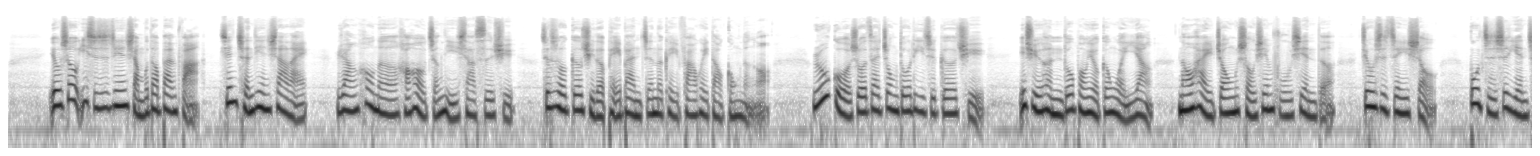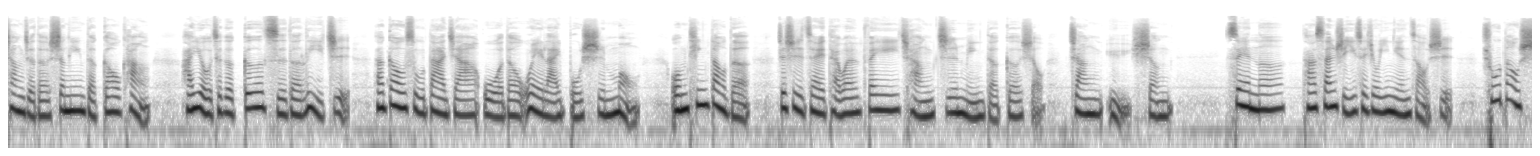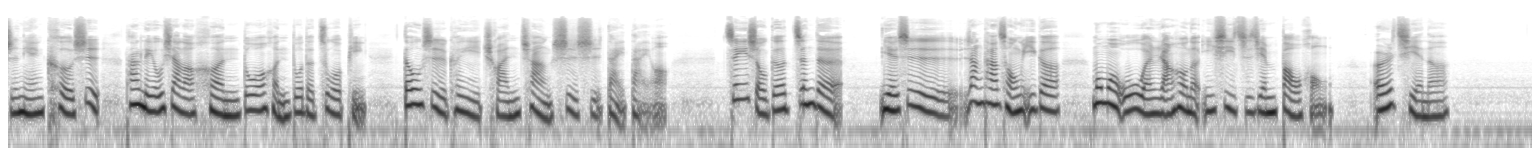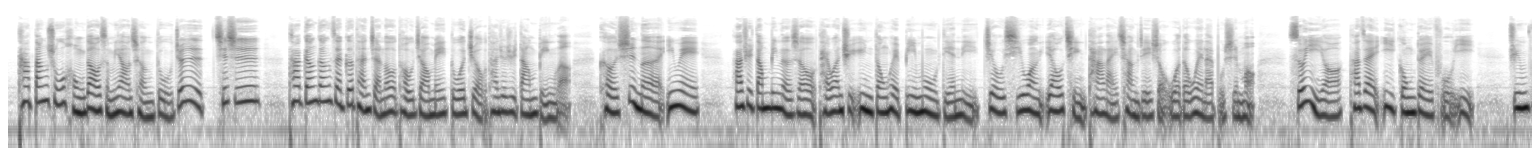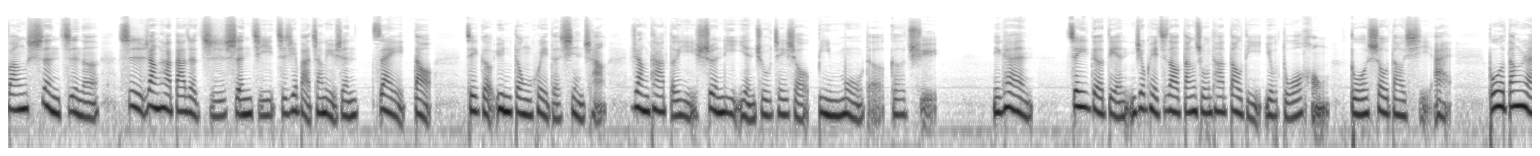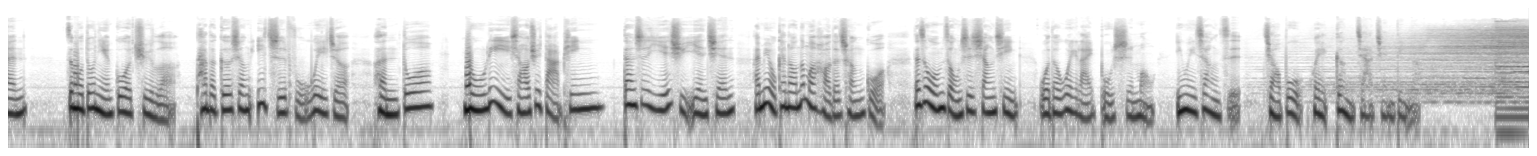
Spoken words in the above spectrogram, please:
有时候一时之间想不到办法，先沉淀下来，然后呢，好好整理一下思绪。这时候歌曲的陪伴真的可以发挥到功能哦。如果说在众多励志歌曲，也许很多朋友跟我一样，脑海中首先浮现的就是这一首，不只是演唱者的声音的高亢，还有这个歌词的励志。他告诉大家：“我的未来不是梦。”我们听到的，这是在台湾非常知名的歌手张雨生。虽然呢。他三十一岁就英年早逝，出道十年，可是他留下了很多很多的作品，都是可以传唱世世代代哦。这一首歌真的也是让他从一个默默无闻，然后呢一夕之间爆红，而且呢，他当初红到什么样的程度？就是其实他刚刚在歌坛崭露头角没多久，他就去当兵了。可是呢，因为他去当兵的时候，台湾去运动会闭幕典礼就希望邀请他来唱这首《我的未来不是梦》，所以哦，他在义工队服役，军方甚至呢是让他搭着直升机直接把张雨生载到这个运动会的现场，让他得以顺利演出这首闭幕的歌曲。你看这一个点，你就可以知道当初他到底有多红，多受到喜爱。不过，当然，这么多年过去了，他的歌声一直抚慰着很多努力想要去打拼，但是也许眼前还没有看到那么好的成果。但是我们总是相信，我的未来不是梦，因为这样子脚步会更加坚定了。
